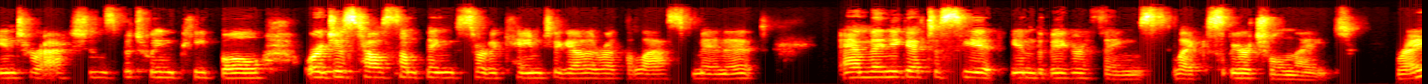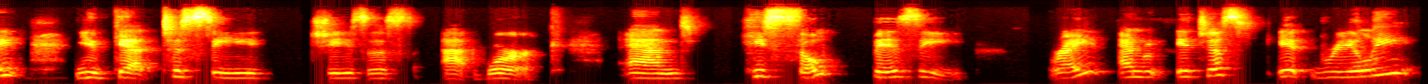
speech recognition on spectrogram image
interactions between people or just how something sort of came together at the last minute. And then you get to see it in the bigger things like spiritual night, right? You get to see Jesus at work and he's so busy, right? And it just, it really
